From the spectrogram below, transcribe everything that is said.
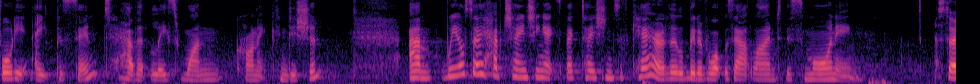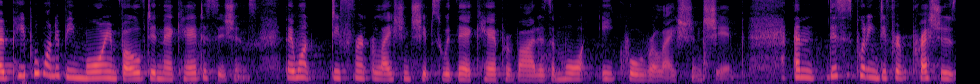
48% have at least one chronic condition. Um, we also have changing expectations of care, a little bit of what was outlined this morning. So people want to be more involved in their care decisions. They want different relationships with their care providers, a more equal relationship. And this is putting different pressures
